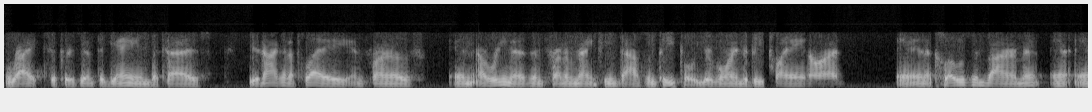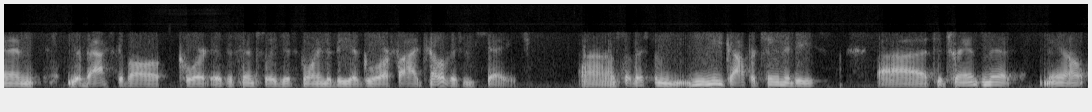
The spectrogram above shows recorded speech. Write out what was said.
right to present the game because you're not going to play in front of in arenas in front of 19,000 people. You're going to be playing on in a closed environment, and, and your basketball court is essentially just going to be a glorified television stage. Uh, so there's some unique opportunities uh, to transmit, you know,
